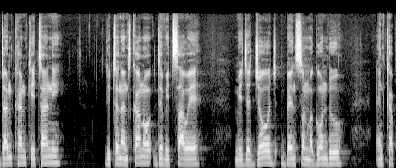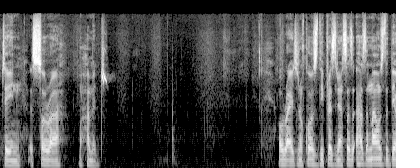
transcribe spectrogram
Duncan Keitani, Lieutenant Colonel David Sawe, Major George Benson Magondu, and Captain Sora Mohammed. All right, and of course, the president has, has announced that there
